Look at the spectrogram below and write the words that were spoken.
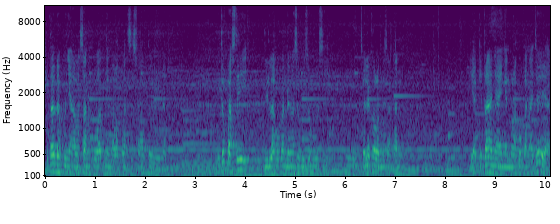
kita udah punya alasan kuat nih melakukan sesuatu gitu kan itu pasti dilakukan dengan sungguh-sungguh sih. Kecuali kalau misalkan ya kita hanya ingin melakukan aja ya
